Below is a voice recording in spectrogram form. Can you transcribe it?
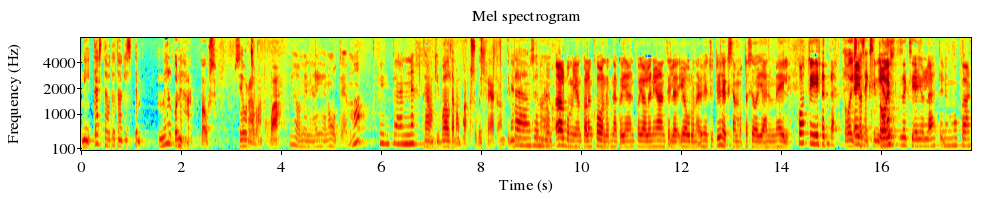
Niin tästä otetaankin sitten melkoinen harppaus seuraavaan kuvaan. Joo, mennään ihan uuteen mappiin tänne. Tämä onkin valtavan paksu vihreäkantinen. Tämä on semmoinen albumi, jonka olen koonnut näköjään pojalleni Antille jouluna 99, mutta se on jäänyt meille kotiin. Että toistaiseksi ei, vielä. Toistaiseksi ei ole lähtenyt mukaan.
